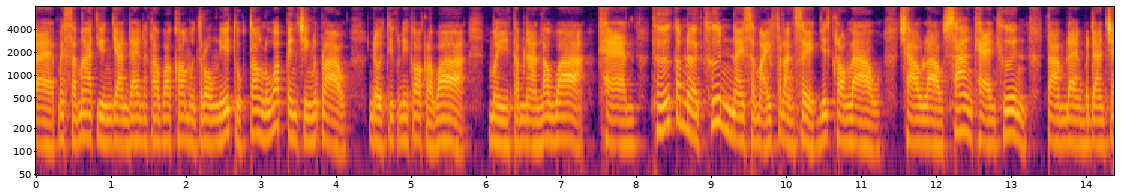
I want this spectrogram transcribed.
แต่ไม่สามารถยืนยันได้นะครับ ว่าข้อมูลตรงนี้ถูกต้องหรือว่าเป็นจริงหรือเปล่า โดยที่คนนี้ก็กล่าวว่า มีตำนานเล่าว่าแคนถือกำเนิดขึ้นในสมัยฝรั่งเศสยึดครองลาว ชาวลาวสร้างแคนขึ้น ตามแรงบันดาลใจ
